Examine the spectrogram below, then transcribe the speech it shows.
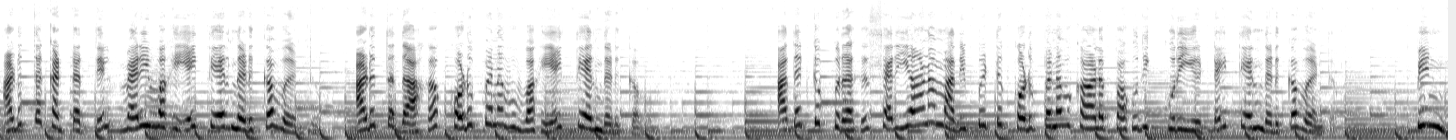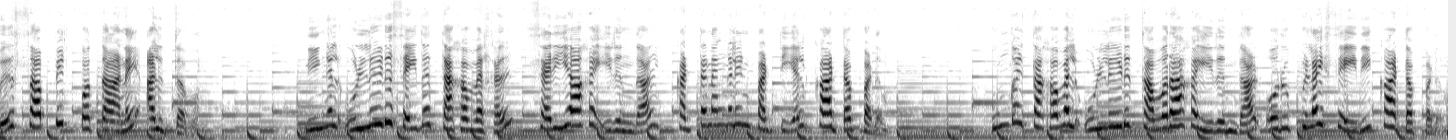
அடுத்த கட்டத்தில் வரி வகையை தேர்ந்தெடுக்க வேண்டும். அடுத்ததாக கொடுப்பனவு வகையை தேர்ந்தெடுக்கவும். அதற்கு பிறகு சரியான மதிப்பீட்டு கொடுப்பனவு கால பகுதி குறியீட்டை தேர்ந்தெடுக்க வேண்டும். பின்பு சப்மிட் பொத்தானை அழுத்தவும். நீங்கள் உள்ளீடு செய்த தகவல்கள் சரியாக இருந்தால் கட்டணங்களின் பட்டியல் காட்டப்படும். உங்கள் தகவல் உள்ளீடு தவறாக இருந்தால் ஒரு பிழை செய்தி காட்டப்படும்.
